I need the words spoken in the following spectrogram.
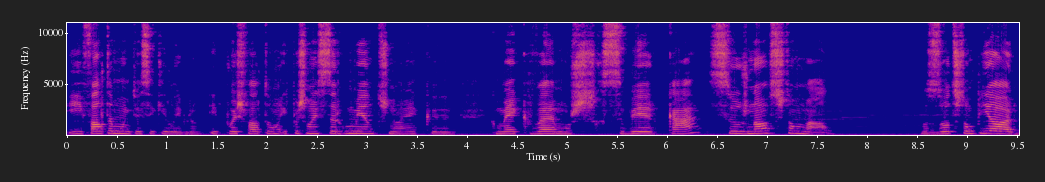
E falta muito esse equilíbrio. E depois faltam, e depois são esses argumentos, não é? Que como é que vamos receber cá se os nossos estão mal? Mas os outros estão pior.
